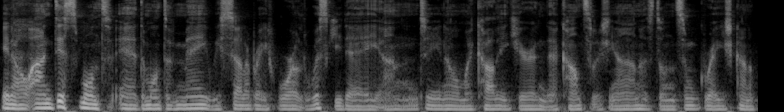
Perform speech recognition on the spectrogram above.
you know, and this month, uh, the month of May, we celebrate World Whiskey Day and, you know, my colleague here in the consulate, Jan, has done some great kind of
